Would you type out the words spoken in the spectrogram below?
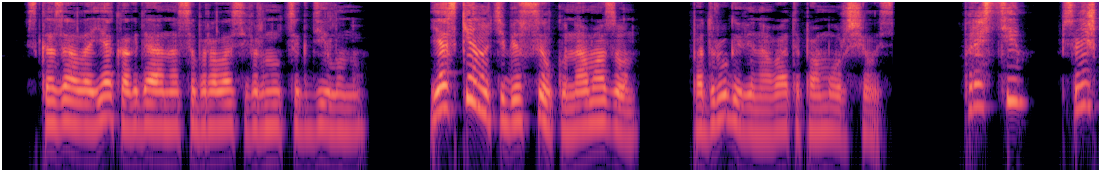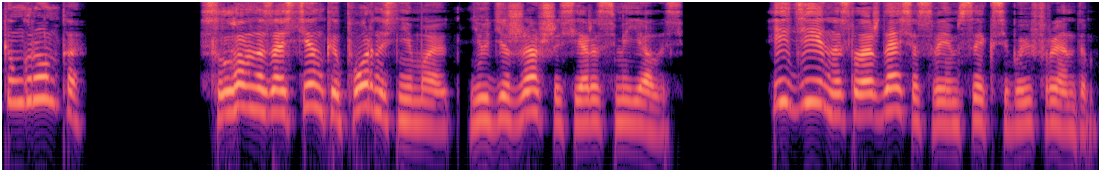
— сказала я, когда она собралась вернуться к Дилану. — Я скину тебе ссылку на Амазон. Подруга виновато поморщилась. — Прости, слишком громко. Словно за стенкой порно снимают. Не удержавшись, я рассмеялась. Иди, наслаждайся своим секси-бойфрендом.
